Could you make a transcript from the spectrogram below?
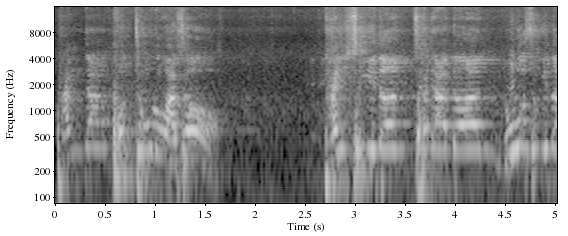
당장 본청으로 가서 단식이든 철야든 노숙이든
